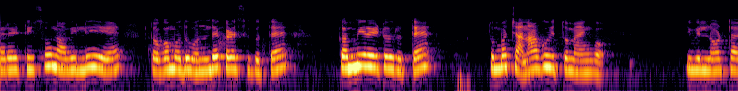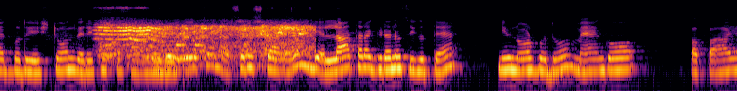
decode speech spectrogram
ವೆರೈಟೀಸು ನಾವಿಲ್ಲಿ ತೊಗೊಬೋದು. ಒಂದೇ ಕಡೆ ಸಿಗುತ್ತೆ. ಕಮ್ಮಿ ರೇಟು ಇರುತ್ತೆ. ತುಂಬ ಚೆನ್ನಾಗೂ ಇತ್ತು ಮ್ಯಾಂಗೋ. ನೀವಿಲ್ಲಿ ನೋಡ್ತಾ ಇರ್ಬೋದು ಎಷ್ಟೊಂದು ವೆರೈಟೀಸ್ ನರ್ಸರಿ ಸ್ಟಾಲು, ಇಲ್ಲಿ ಎಲ್ಲ ಥರ ಗಿಡನೂ ಸಿಗುತ್ತೆ. ನೀವು ನೋಡ್ಬೋದು ಮ್ಯಾಂಗೋ, ಪಪ್ಪಾಯ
